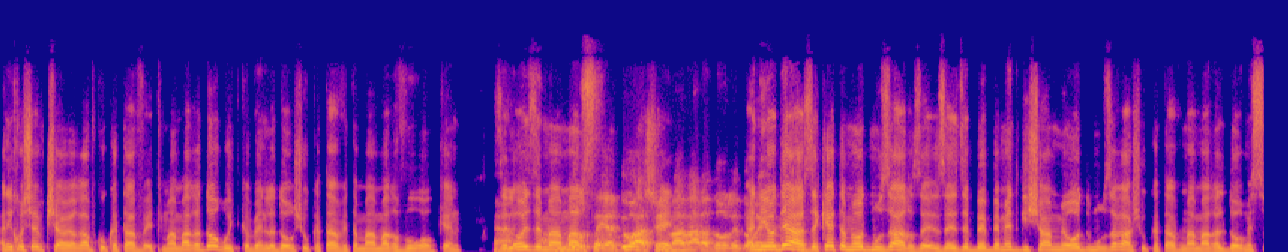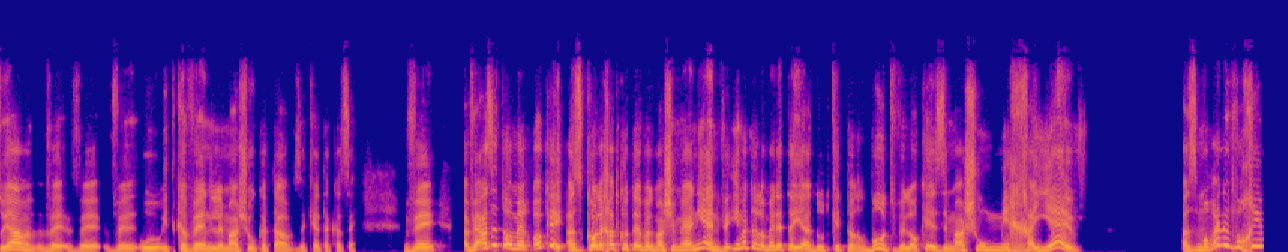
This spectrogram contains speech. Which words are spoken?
אני חושב כשהרב קוק כתב את מאמר הדור, הוא התכוון לדור שהוא כתב את המאמר עבורו, כן? זה לא איזה מאמר... הקורס הידוע של כן. מאמר הדור לדורנו. אני יודע, זה קטע מאוד מוזר, זה, זה, זה באמת גישה מאוד מוזרה, שהוא כתב מאמר על דור מסוים, ו, ו, והוא התכוון למה שהוא כתב, זה קטע כזה. ו, ואז אתה אומר, אוקיי, אז כל אחד כותב על מה שמעניין, ואם אתה לומד את היהדות כתרבות ולא כאיזה משהו מחייב, אז מורה נבוכים,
